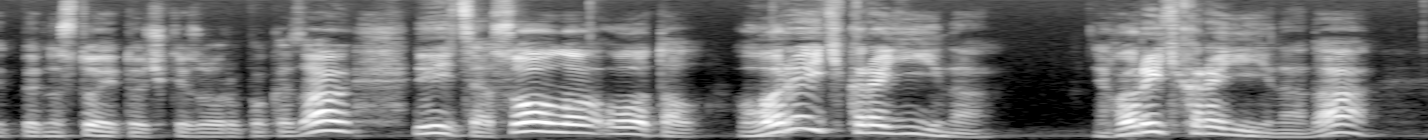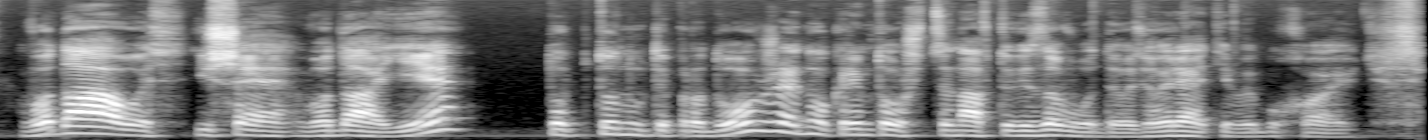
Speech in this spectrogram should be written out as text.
відповідно, з тої точки зору показали. Дивіться, Соуло, Отал. Горить країна. Горить країна. Да? Вода ось і ще вода є. Тобто тонути продовжує, ну, крім того, що це нафтові заводи, ось горять і вибухають.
